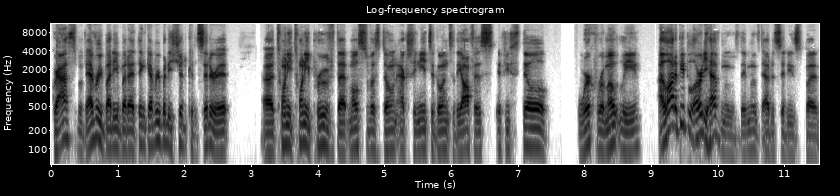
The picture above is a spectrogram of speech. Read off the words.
grasp of everybody, but I think everybody should consider it. Uh, 2020 proved that most of us don't actually need to go into the office if you still work remotely. A lot of people already have moved; they moved out of cities, but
